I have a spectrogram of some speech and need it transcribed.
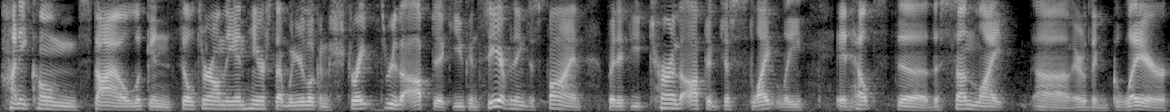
honeycomb style looking filter on the end here so that when you're looking straight through the optic you can see everything just fine but if you turn the optic just slightly it helps the the sunlight uh, or the glare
